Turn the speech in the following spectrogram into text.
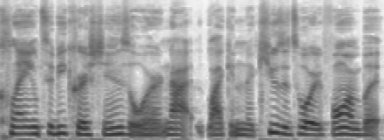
claim to be Christians or not like in an accusatory form, but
